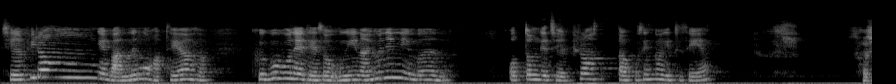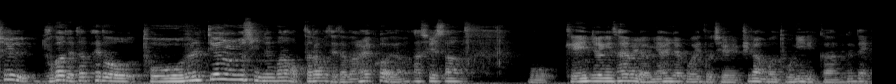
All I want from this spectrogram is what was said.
제일 필요한 게 맞는 것 같아요. 그래서 그 부분에 대해서 웅이나 효니님은 어떤 게 제일 필요하다고 생각이 드세요? 사실 누가 대답해도 돈을 뛰어넘을 수 있는 건 없다라고 대답을 할 거예요. 사실상 뭐 개인적인 삶을 영위하려고 해도 제일 필요한 건 돈이니까. 근데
